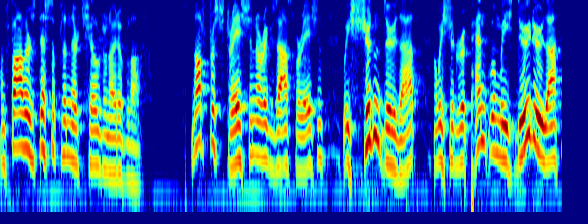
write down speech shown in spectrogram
And fathers discipline their children out of love. Not frustration or exasperation. We shouldn't do that, and we should repent when we do do that.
